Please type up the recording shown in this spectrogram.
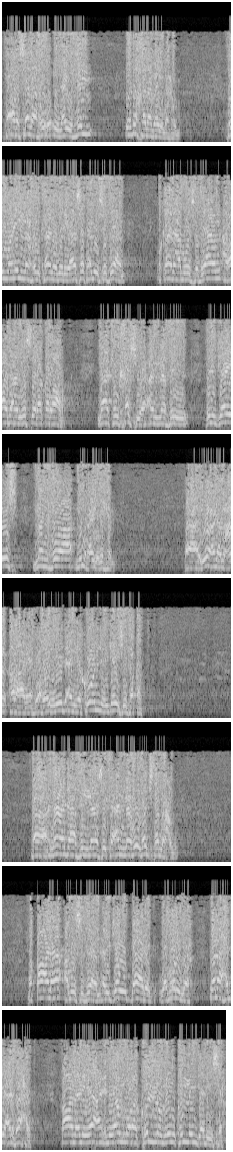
فأرسله إليهم ودخل بينهم. ثم إنهم كانوا برئاسه أبي سفيان وكان أبو سفيان أراد أن يصدر قرار لكن خشي أن في في الجيش من هو من غيرهم. فيعلم عن قراره وهو يريد أن يكون للجيش فقط. فنادى في الناس كأنه فاجتمعوا فقال أبو سفيان الجو بارد وظلمة ولا أحد يعرف أحد. قال لينظر كل منكم من جليسه.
